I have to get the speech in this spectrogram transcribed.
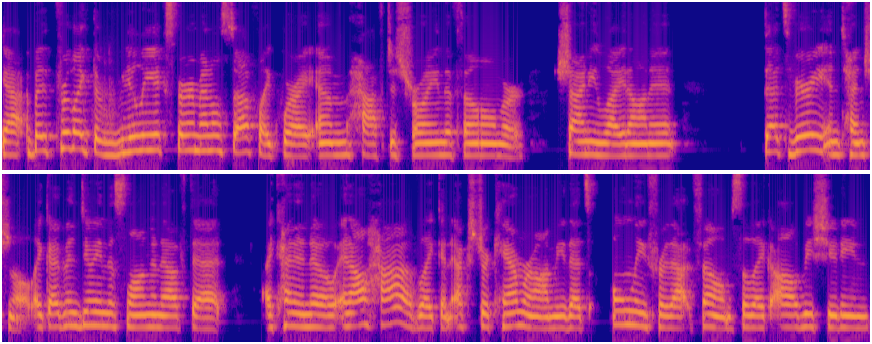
Yeah. But for like the really experimental stuff, like where I am half destroying the film or shining light on it, that's very intentional. Like I've been doing this long enough that I kind of know, and I'll have like an extra camera on me that's only for that film. So like I'll be shooting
